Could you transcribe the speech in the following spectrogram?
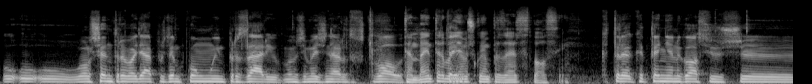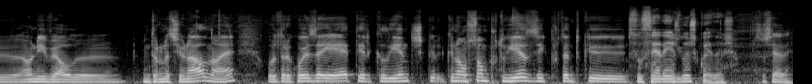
o, o, Alexandre trabalhar, por exemplo, com um empresário, vamos imaginar, de futebol. Também trabalhamos tem... com empresários de futebol, sim que, que tenha negócios uh, ao nível uh, internacional, não é? Outra coisa é ter clientes que, que, não são portugueses e que, portanto, que... Sucedem as duas coisas. Sucedem.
